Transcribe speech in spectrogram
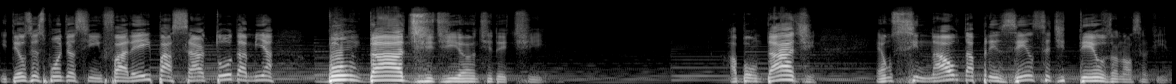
E Deus responde assim: Farei passar toda a minha bondade diante de ti. A bondade é um sinal da presença de Deus na nossa vida.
